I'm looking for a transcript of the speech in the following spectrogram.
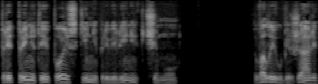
Предпринятые поиски не привели ни к чему. Валы убежали,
